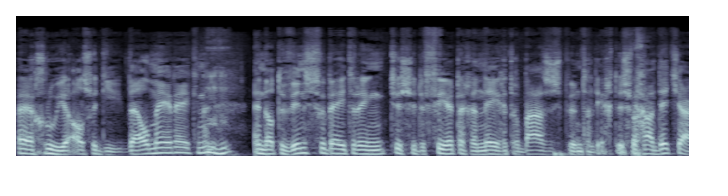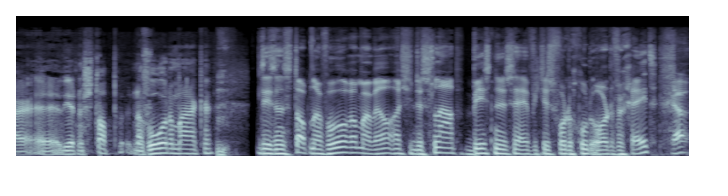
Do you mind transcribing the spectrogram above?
eh, groeien als we die wel meerekenen. Mm -hmm. En dat de winstverbetering tussen de 40 en 90 basispunten ligt. Dus we gaan dit jaar uh, weer een stap naar voren maken. Dit is een stap naar voren, maar wel als je de slaapbusiness eventjes voor de goede orde vergeet. Ja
